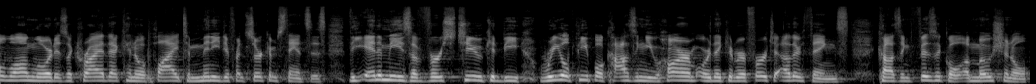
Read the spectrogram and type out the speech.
long, Lord, is a cry that can apply to many different circumstances. The enemies of verse 2 could be real people causing you harm, or they could refer to other things causing physical, emotional,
